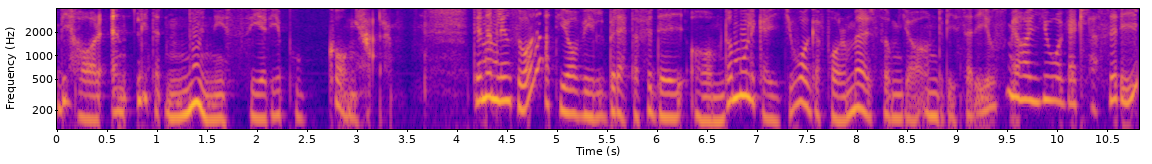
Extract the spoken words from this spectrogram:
vi har en liten miniserie på gång här. Det är nämligen så att jag vill berätta för dig om de olika yogaformer som jag undervisar i och som jag har yogaklasser i.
